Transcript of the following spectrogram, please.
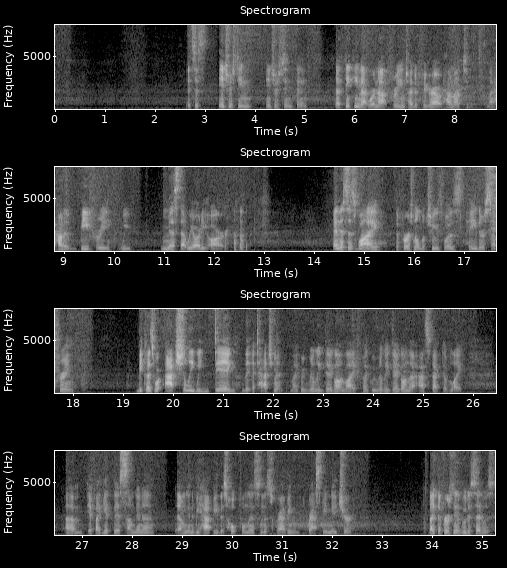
It's this interesting, interesting thing that thinking that we're not free and trying to figure out how not to, how to be free, we've missed that we already are. and this is why the first noble truth was, hey, there's suffering. Because we're actually we dig the attachment. Like we really dig on life. Like we really dig on the aspect of like um, if i get this i'm gonna i'm gonna be happy. This hopefulness and this grabbing grasping nature like the first thing the buddha said was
